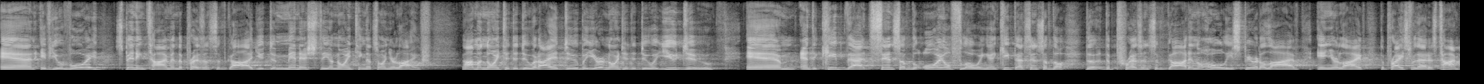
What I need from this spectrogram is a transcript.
And if you avoid spending time in the presence of God, you diminish the anointing that's on your life. I'm anointed to do what I do, but you're anointed to do what you do. And, and to keep that sense of the oil flowing and keep that sense of the, the, the presence of God and the Holy Spirit alive in your life, the price for that is time.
